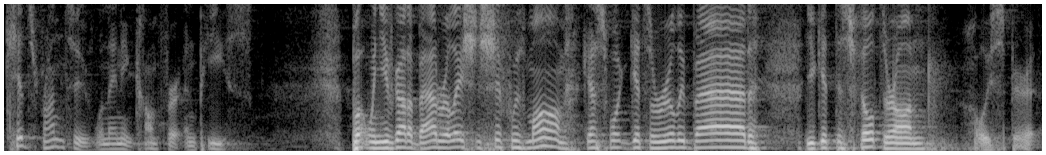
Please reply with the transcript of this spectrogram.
kids run to when they need comfort and peace. But when you've got a bad relationship with mom, guess what gets a really bad? You get this filter on Holy Spirit.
